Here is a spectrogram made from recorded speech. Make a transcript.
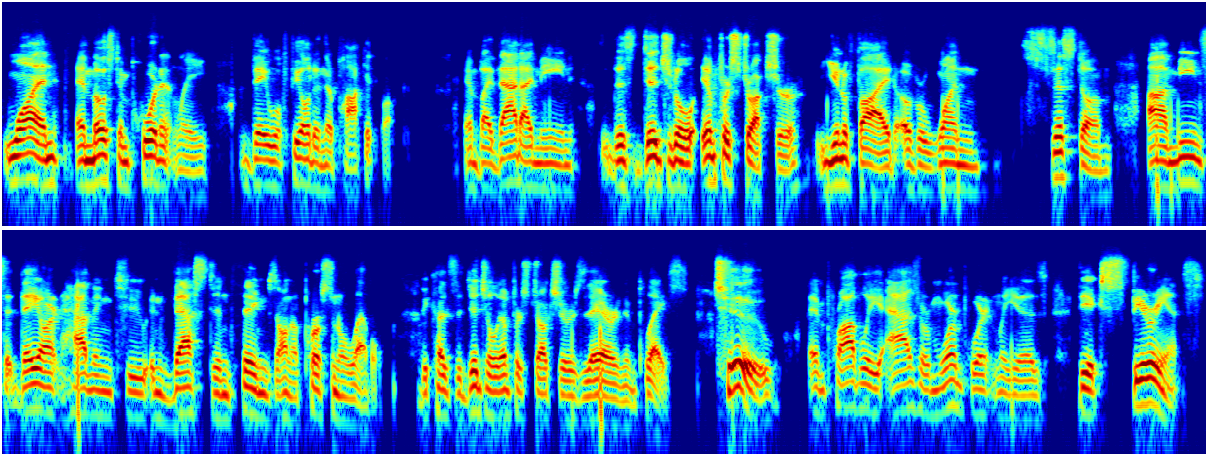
One, and most importantly, they will feel it in their pocketbook. And by that, I mean this digital infrastructure unified over one system uh, means that they aren't having to invest in things on a personal level because the digital infrastructure is there and in place. Two, and probably as or more importantly, is the experience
